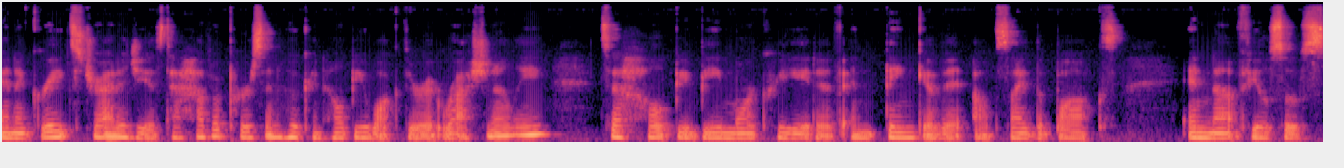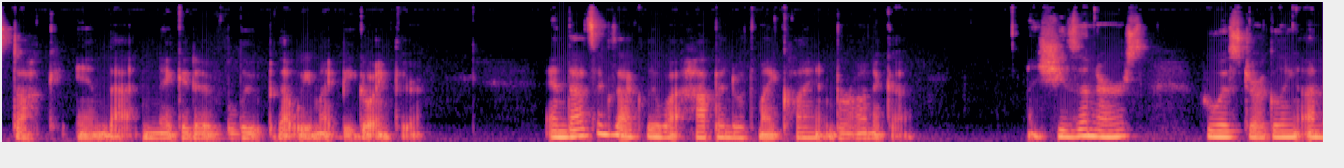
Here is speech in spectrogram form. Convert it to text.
And a great strategy is to have a person who can help you walk through it rationally to help you be more creative and think of it outside the box and not feel so stuck in that negative loop that we might be going through. And that's exactly what happened with my client, Veronica. She's a nurse who was struggling on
